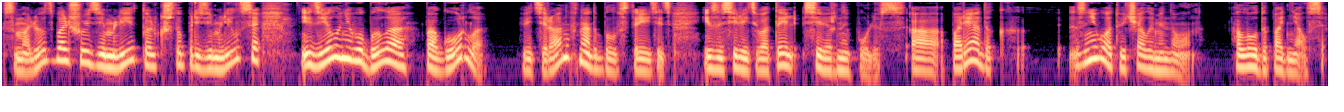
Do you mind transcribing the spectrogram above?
Самолет с большой земли только что приземлился, и дело у него было по горло. Ветеранов надо было встретить и заселить в отель «Северный полюс», а порядок, за него отвечал именно он. Лода поднялся.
